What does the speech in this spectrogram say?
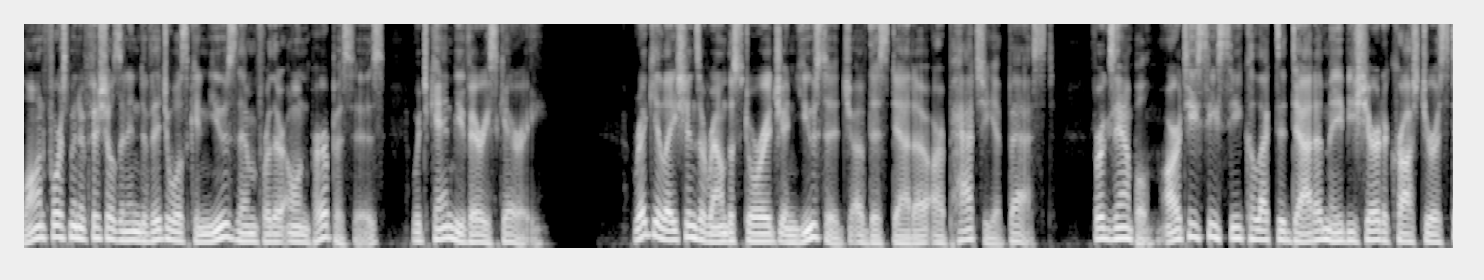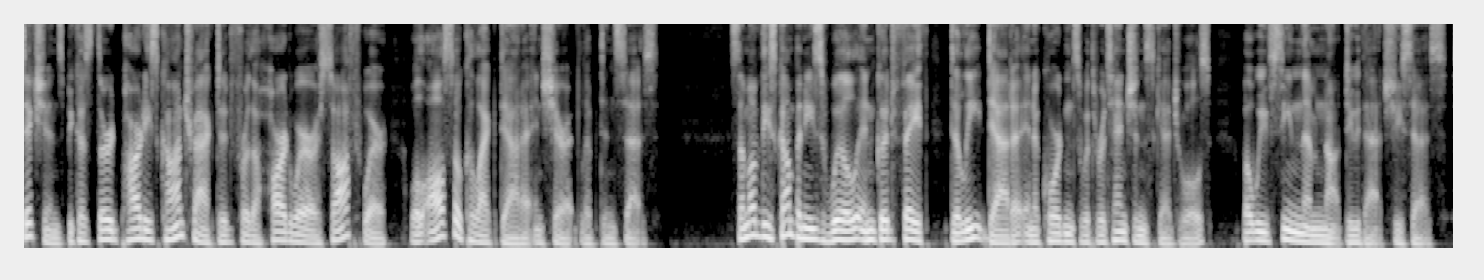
law enforcement officials and individuals can use them for their own purposes, which can be very scary. Regulations around the storage and usage of this data are patchy at best. For example, RTCC collected data may be shared across jurisdictions because third parties contracted for the hardware or software will also collect data and share it, Lipton says. Some of these companies will, in good faith, delete data in accordance with retention schedules, but we've seen them not do that, she says.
